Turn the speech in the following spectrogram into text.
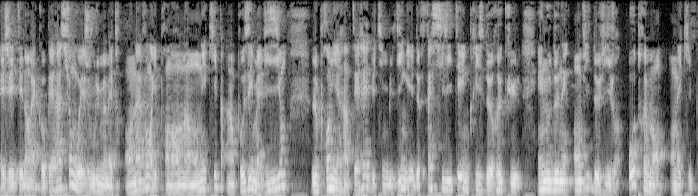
J'ai été dans la coopération où ai-je voulu me mettre en avant et prendre en main mon équipe, imposer ma vision? Le premier intérêt du team building est de faciliter une prise de recul et nous donner envie de vivre autrement en équipe.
